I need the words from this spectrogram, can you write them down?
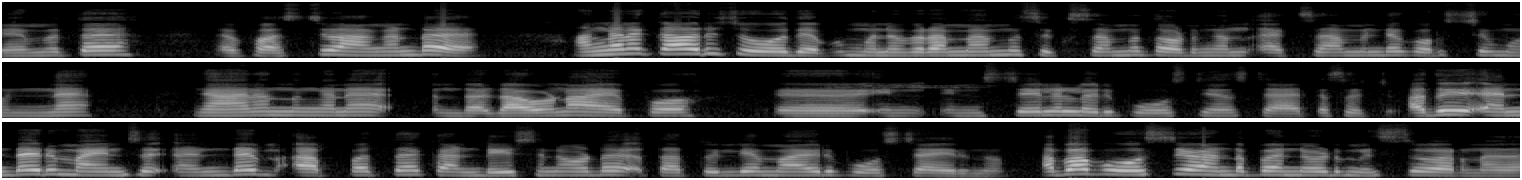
നിയമത്തെ ഫസ്റ്റ് വാങ്ങണ്ടേ? അങ്ങനെയൊക്കെ ആ ഒരു ചോദ്യം. അപ്പൊ മുനവറ മാം സിക്സ് എം തുടങ്ങുന്ന എക്സാമിന്റെ കുറച്ച് മുന്നേ ഞാനൊന്നിങ്ങനെ എന്താ ഡൗൺ ആയപ്പോൾ ഇൻസ്റ്റയിലുള്ള ഒരു പോസ്റ്റ് ഞാൻ സ്റ്റാറ്റസ് വെച്ചു. അത് എന്റെ ഒരു മൈൻഡ് സെറ്റ് എന്റെ അപ്പത്തെ കണ്ടീഷനോട് തത്തുല്യമായ ഒരു പോസ്റ്റ് ആയിരുന്നു അപ്പൊ ആ പോസ്റ്റ് കണ്ടപ്പോൾ എന്നോട് മിസ് പറഞ്ഞത്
